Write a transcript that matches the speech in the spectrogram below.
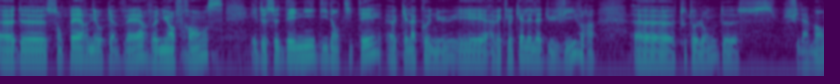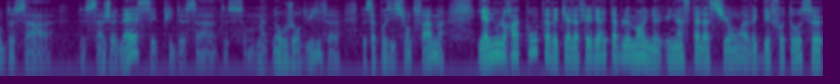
euh, de son père né au Cap Vert, venu en France, et de ce déni d'identité euh, qu'elle a connu et avec lequel elle a dû vivre euh, tout au long de finalement de sa de sa jeunesse et puis de sa de son maintenant aujourd'hui de sa position de femme. Et elle nous le raconte avec elle a fait véritablement une, une installation avec des photos. Ce,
